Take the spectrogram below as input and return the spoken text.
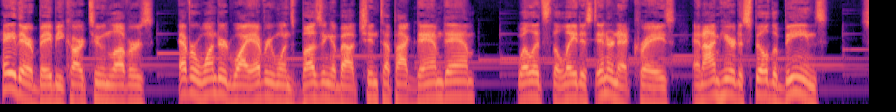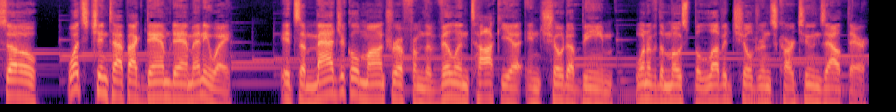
Hey there, baby cartoon lovers. Ever wondered why everyone's buzzing about Chin Tapak Dam Dam? Well, it's the latest internet craze, and I'm here to spill the beans. So, what's Chin Tapak Dam Dam anyway? It's a magical mantra from the villain Takia in Chhota Bheem, one of the most beloved children's cartoons out there.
